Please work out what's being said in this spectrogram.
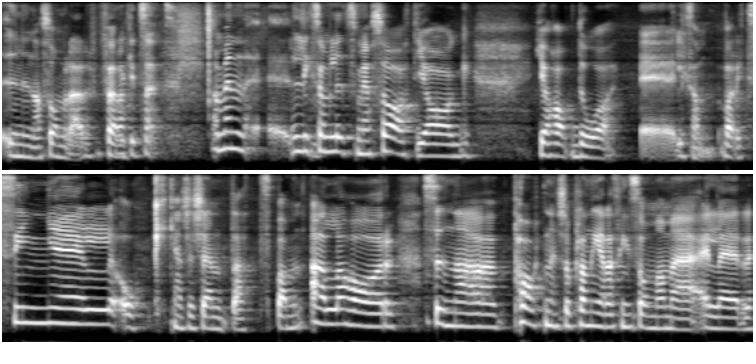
i mina somrar. För På att, vilket sätt? ja, men, eh, liksom lite som jag sa att jag, jag har då eh, liksom varit singel och kanske känt att bara, men alla har sina partners att planera sin sommar med eller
